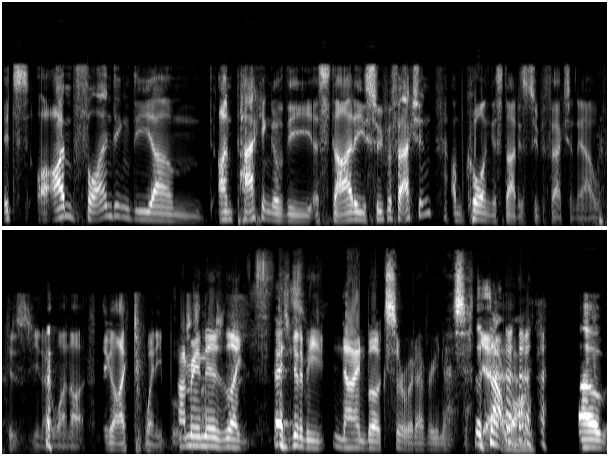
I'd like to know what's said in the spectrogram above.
it's I'm finding the um unpacking of the Astartes super faction. I'm calling Astartes super faction now because you know why not? They got like 20 books. I mean, there's like there's gonna be nine books or whatever. You know, that's yeah. not wrong. Um,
